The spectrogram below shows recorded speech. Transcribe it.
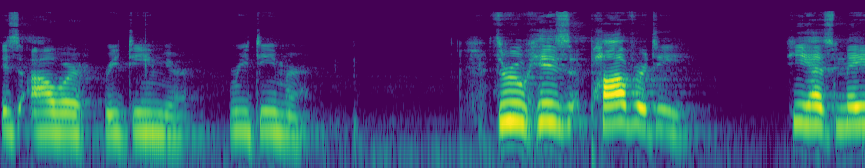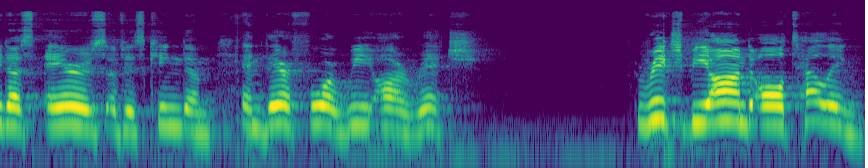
is our Redeemer. Redeemer. Through his poverty, he has made us heirs of his kingdom, and therefore we are rich. Rich beyond all telling.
